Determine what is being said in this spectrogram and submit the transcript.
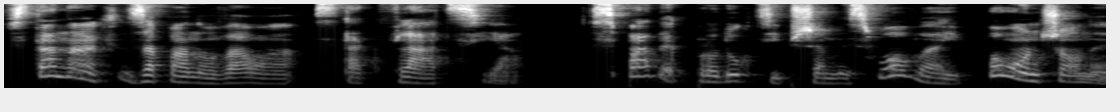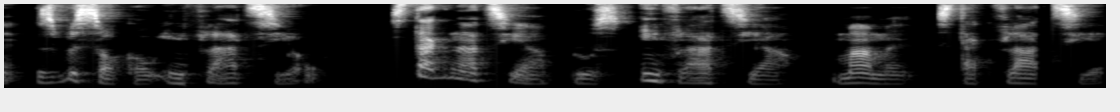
W Stanach zapanowała stagflacja, spadek produkcji przemysłowej połączony z wysoką inflacją. Stagnacja plus inflacja mamy stagflację.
